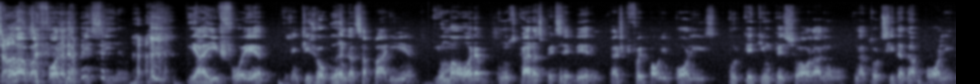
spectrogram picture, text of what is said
voava fora da piscina. E aí foi a gente jogando a saparia e uma hora uns caras perceberam, acho que foi Paulo e Poli isso, porque tinha um pessoal lá no, na torcida da Poli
